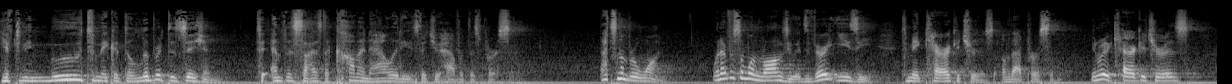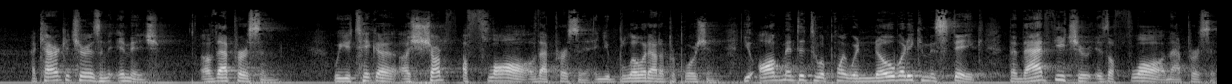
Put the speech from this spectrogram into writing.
You have to be moved to make a deliberate decision to emphasize the commonalities that you have with this person. That's number one. Whenever someone wrongs you, it's very easy to make caricatures of that person. You know what a caricature is? A caricature is an image of that person where you take a, a sharp a flaw of that person and you blow it out of proportion. You augment it to a point where nobody can mistake that that feature is a flaw in that person.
